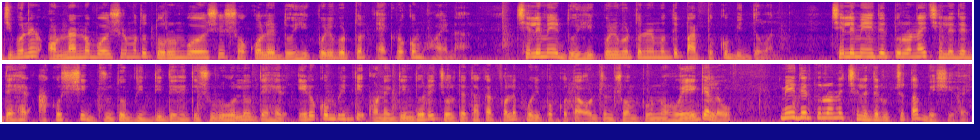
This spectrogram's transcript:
জীবনের অন্যান্য বয়সের মতো তরুণ বয়সে সকলের দৈহিক পরিবর্তন একরকম হয় না। ছেলে মেয়ের দৈহিক পরিবর্তনের মধ্যে পার্থক্য বিদ্যমান। ছেলে মেয়েদের তুলনায় ছেলেদের দেহের আকস্মিক দ্রুত বৃদ্ধি দেরিতে শুরু হলেও দেহের এরকম বৃদ্ধি অনেক দিন ধরে চলতে থাকার ফলে পরিপক্কতা অর্জন সম্পূর্ণ হয়ে গেলেও মেয়েদের তুলনায় ছেলেদের উচ্চতা বেশি হয়।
